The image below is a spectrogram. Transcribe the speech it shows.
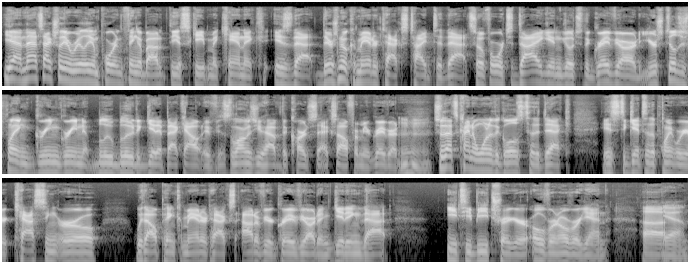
Yeah, and that's actually a really important thing about the escape mechanic is that there's no commander tax tied to that. So if it were to die again, go to the graveyard, you're still just playing green, green, blue, blue to get it back out. If as long as you have the cards to exile from your graveyard. So that's kind of one of the goals to the deck is to get to the point where you're casting Uro without paying commander tax out of your graveyard and getting that ETB trigger over and over again. Uh, Yeah.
